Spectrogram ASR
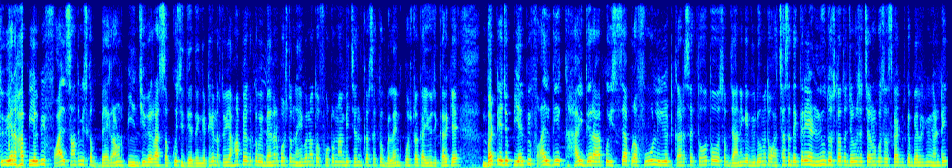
तो ये रहा पीएलपी फ़ाइल साथ में इसका बैकग्राउंड पीएनजी वगैरह सब कुछ ही दे देंगे, ठीक है ना? तो यहाँ पे अगर कभी बैनर पोस्टर नहीं बनाओ तो फ़ोटो नाम भी चेंज कर सकते हो ब्लैंक पोस्टर का यूज़ करके बट ये जो पीएलपी फ़ाइल दिखाई दे रहा है आपको, इससे आप पूरा फुल एडिट कर सकते हो तो सब जानेंगे वीडियो में तो अच्छा से देखते रहिए न्यू दोस्तों तो ज़रूर से चैनल को सब्सक्राइब करके बेल घंटी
